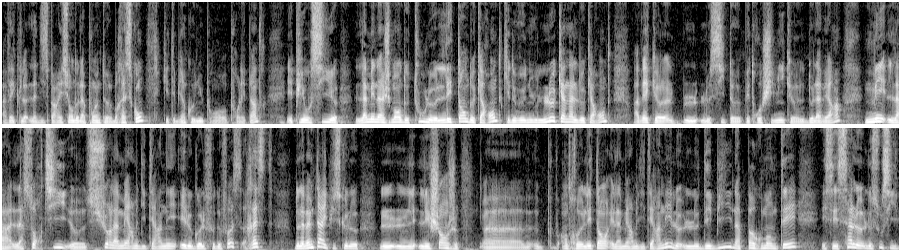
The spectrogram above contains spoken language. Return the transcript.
avec la, disparition de la pointe Brescon, qui était bien connue pour, pour les peintres, et puis aussi l'aménagement de tout l'étang de 40, qui est devenu le canal de 40, avec le, site pétrochimique de la Vera. Mais la, la sortie sur la mer Méditerranée et le golfe de Fosse reste de la même taille, puisque l'échange euh, entre l'étang et la mer Méditerranée, le, débit n'a pas augmenté, et c'est ça le, souci.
